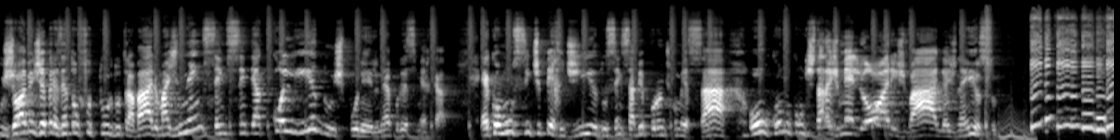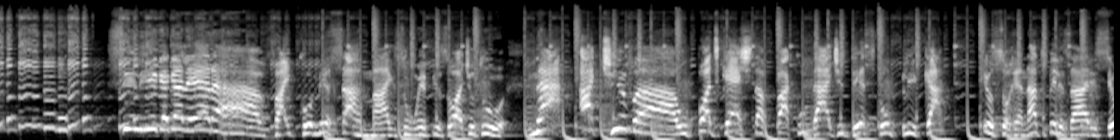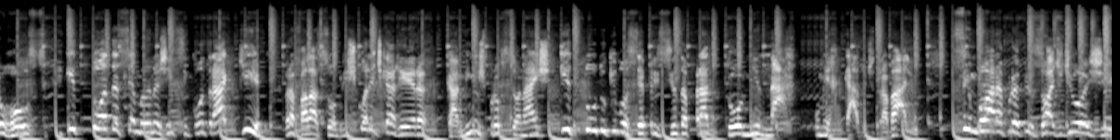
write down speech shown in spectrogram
Os jovens representam o futuro do trabalho, mas nem sempre se sentem acolhidos por ele, né, por esse mercado. É comum se sentir perdido, sem saber por onde começar, ou como conquistar as melhores vagas, não é isso? Se liga, galera! Vai começar mais um episódio do Na Ativa, o podcast da Faculdade Descomplica. Eu sou Renato Pelizari, seu host, e toda semana a gente se encontra aqui para falar sobre escolha de carreira, caminhos profissionais e tudo o que você precisa para dominar o mercado de trabalho. Simbora pro episódio de hoje!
